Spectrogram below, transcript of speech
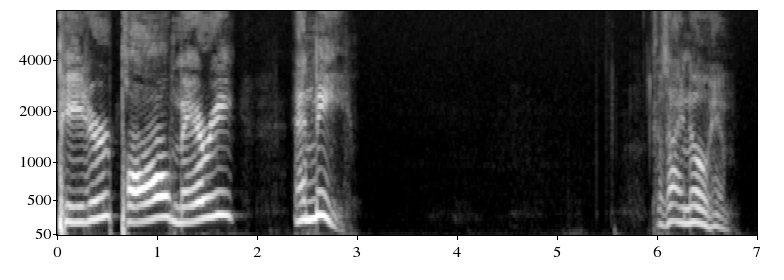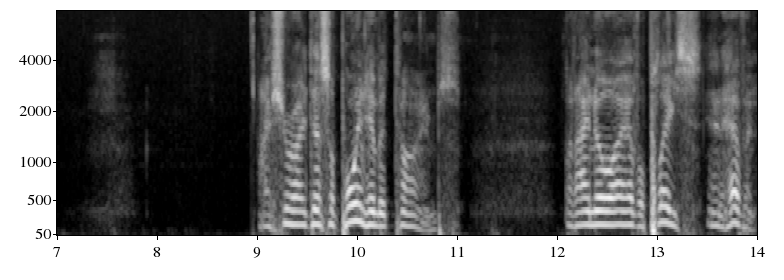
Peter, Paul, Mary, and me. Because I know him. I'm sure I disappoint him at times, but I know I have a place in heaven.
